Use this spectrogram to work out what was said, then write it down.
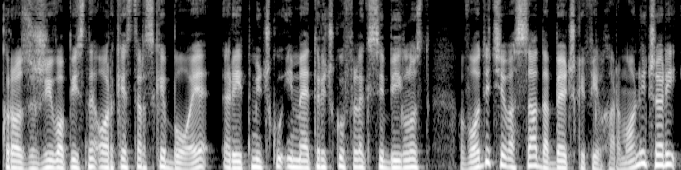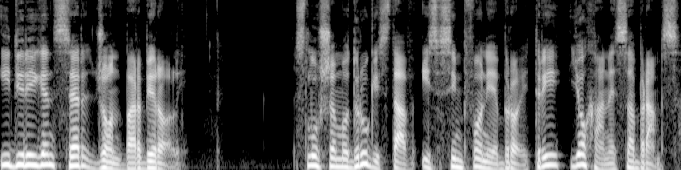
Kroz živopisne orkestarske boje, ritmičku i metričku fleksibilnost vodit će vas sada bečki filharmoničari i dirigent Sir John Barbiroli. Slušamo drugi stav iz simfonije broj 3 Johannesa Brahmsa.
